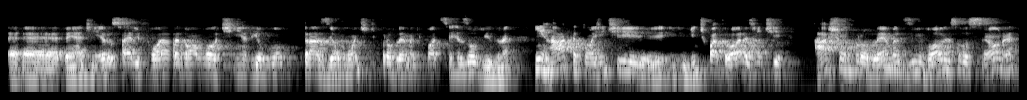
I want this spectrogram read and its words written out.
é, é, ganhar dinheiro, eu saio ali fora, dou uma voltinha ali, eu vou trazer um monte de problema que pode ser resolvido, né? Em Hackathon, a gente, em 24 horas, a gente acha um problema, desenvolve a solução, né?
